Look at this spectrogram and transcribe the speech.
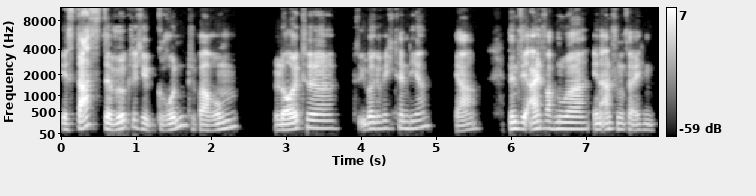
Ist das der wirkliche Grund, warum Leute zu Übergewicht tendieren? Ja? Sind sie einfach nur in Anführungszeichen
